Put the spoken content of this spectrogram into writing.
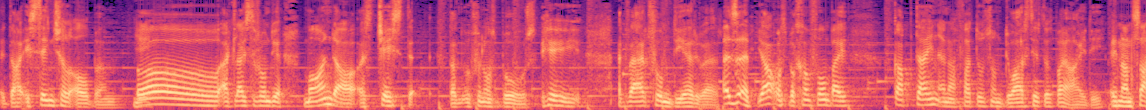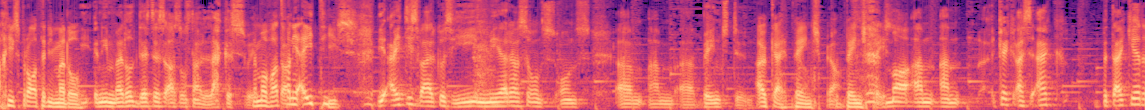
daai Essential album. Ja. Oh, ek luister vir hom deur. Maandag is chest dan oefen ons bors. Hey, ek werk vir hom deur hoor. Is dit? Ja, ons begin vir hom by kaptein en dan vat ons hom dwarsteer tot by Heidi. En dan saggies praat in die middel. Die- In die middel dit is as ons nou lekker swem. Nou maar wat van die 80s? die 80s werk ons hier meer as ons ons um um uh, bench doen. Okay, bench Ja. bench press. Maar um um kyk as ek baie keer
